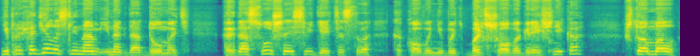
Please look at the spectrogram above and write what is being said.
Не приходилось ли нам иногда думать, когда, слушая свидетельство какого-нибудь большого грешника, что, мол,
